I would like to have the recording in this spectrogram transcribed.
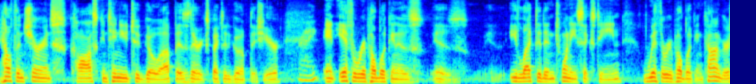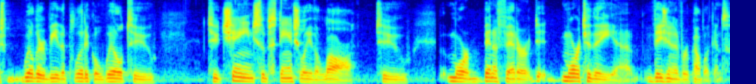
health insurance costs continue to go up as they're expected to go up this year. Right. And if a Republican is is elected in 2016 with a Republican Congress, will there be the political will to to change substantially the law to more benefit or more to the uh, vision of Republicans?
